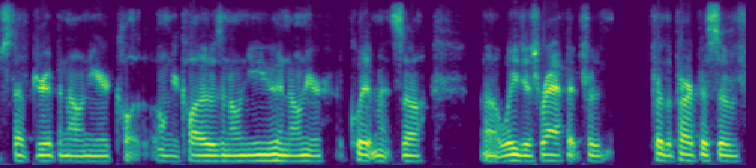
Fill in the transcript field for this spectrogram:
stuff dripping on your cl- on your clothes and on you and on your equipment. So uh, we just wrap it for for the purpose of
